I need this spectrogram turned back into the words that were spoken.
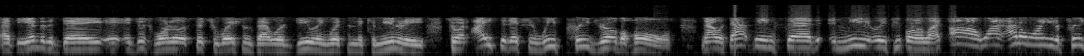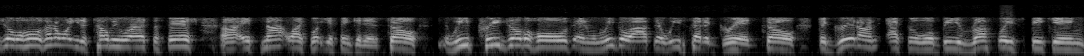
at the end of the day, it- it's just one of those situations that we're dealing with in the community. So at ice addiction, we pre-drill the holes. Now, with that being said, immediately people are like, "Oh, why? I don't want you to pre-drill the holes. I don't want you to tell me where I have to fish." Uh, it's not like what you think it is. So we pre-drill the holes, and when we go out there, we set a grid. So the grid on Echo will be roughly speaking,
